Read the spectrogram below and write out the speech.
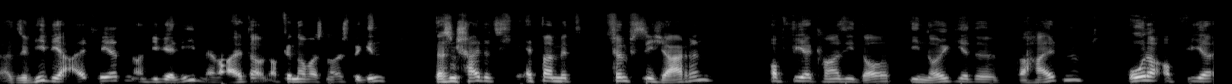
Also wie wir alt werden und wie wir lieben im Alter und ob wir noch was Neues beginnen, das entscheidet sich etwa mit 50 Jahren, ob wir quasi dort die Neugierde behalten oder ob wir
